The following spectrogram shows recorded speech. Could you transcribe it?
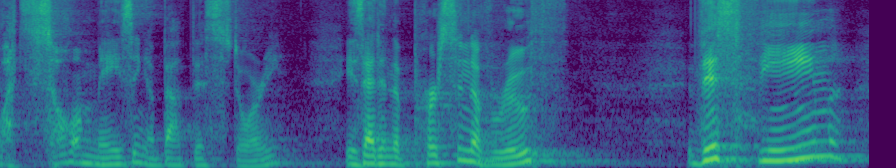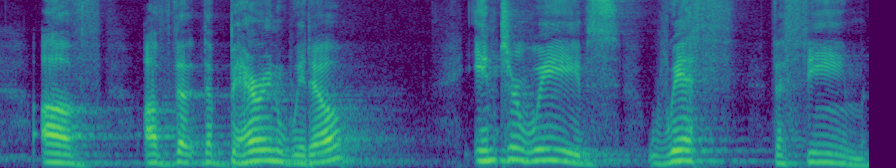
what's so amazing about this story is that in the person of Ruth, this theme of, of the, the barren widow interweaves with the theme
